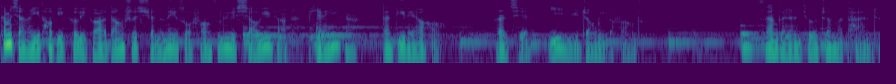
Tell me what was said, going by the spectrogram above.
他们想要一套比格里高尔当时选的那所房子略小一点、便宜一点，但地点要好，而且易于整理的房子。三个人就这么谈着。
